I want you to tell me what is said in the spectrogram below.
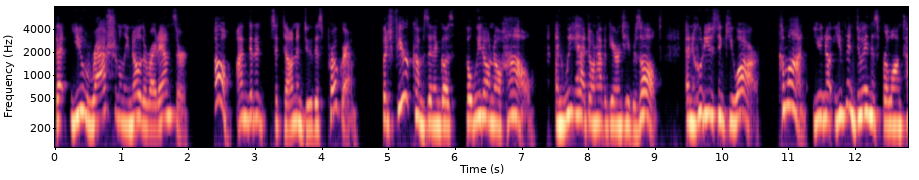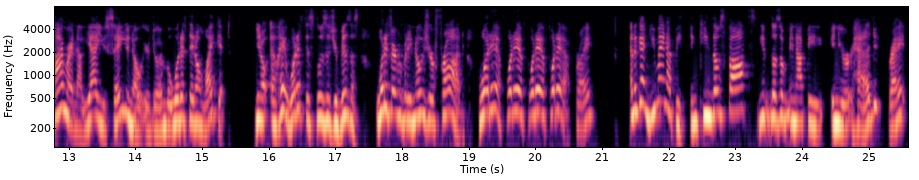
that you rationally know the right answer. Oh, I'm going to sit down and do this program. But fear comes in and goes, but we don't know how. And we had, don't have a guaranteed result. And who do you think you are? Come on, you know, you've been doing this for a long time right now. Yeah, you say you know what you're doing, but what if they don't like it? You know, oh, hey, what if this loses your business? What if everybody knows you're a fraud? What if, what if, what if, what if, right? And again, you may not be thinking those thoughts. You, those may not be in your head, right?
